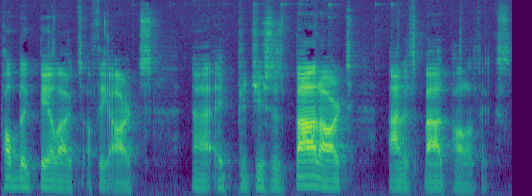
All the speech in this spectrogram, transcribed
public bailouts of the arts. Uh, it produces bad art and it's bad politics.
